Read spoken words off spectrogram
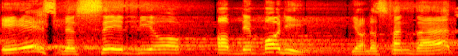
is the savior of the body. You understand that?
